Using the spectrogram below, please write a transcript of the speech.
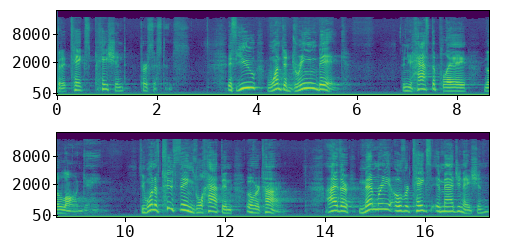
But it takes patient persistence. If you want to dream big, then you have to play the long game. See, one of two things will happen over time. Either memory overtakes imagination,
